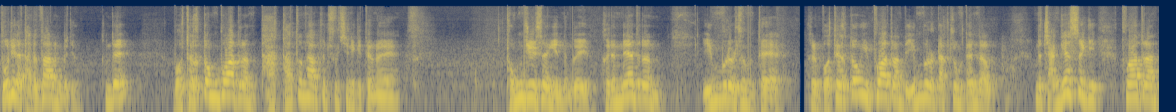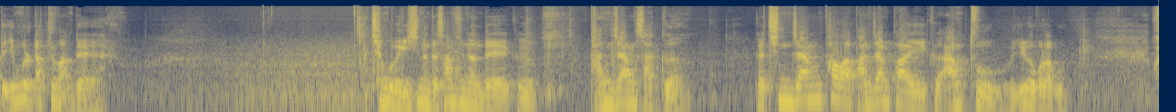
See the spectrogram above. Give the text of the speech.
뿌리가 다르다는 거죠. 근데 모택동 부하들은 다 같은 학교 출신이기 때문에 동질성이 있는 거예요. 그런 애들은 임무를 주면 돼. 그럼 모택동이 부하들한테 임무를 딱 주면 된다고. 근데 장개석이 부하들한테 임무를 딱 주면 안 돼. 1920년대, 30년대 그 반장 사건, 그 친장파와 반장파의 그 암투 읽어보라고. 와,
